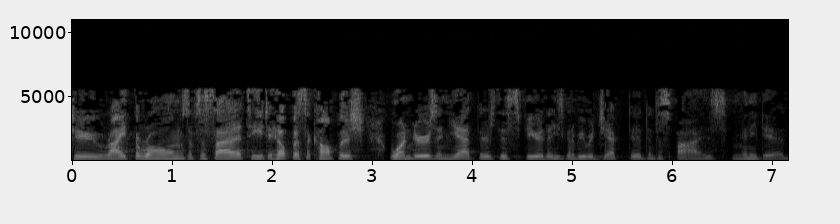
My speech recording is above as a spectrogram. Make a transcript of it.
to right the wrongs of society, to help us accomplish wonders, and yet there's this fear that he's going to be rejected and despised. Many did.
